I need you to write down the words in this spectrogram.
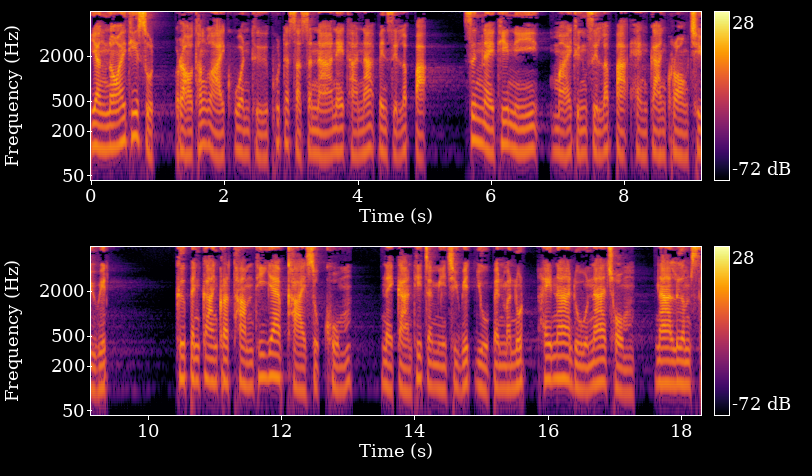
อย่างน้อยที่สุดเราทั้งหลายควรถือพุทธศาสนาในฐานะเป็นศิลปะ ซึ่งในที่นี้หมายถึงศิลปะแห่งการครองชีวิต คือเป็นการกระทำที่แยบคายสุขขุม ในการที่จะมีชีวิตอยู่เป็นมนุษย์ ให้หน่าดูน่าชมน่าเลื่อมใส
